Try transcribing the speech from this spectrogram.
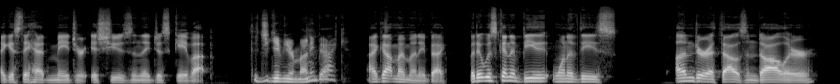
I guess they had major issues and they just gave up. Did you give your money back? I got my money back, but it was going to be one of these under a thousand dollar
